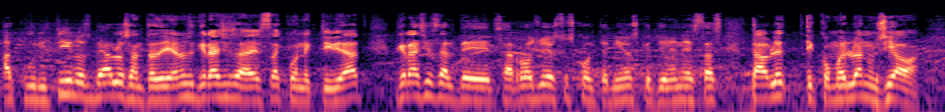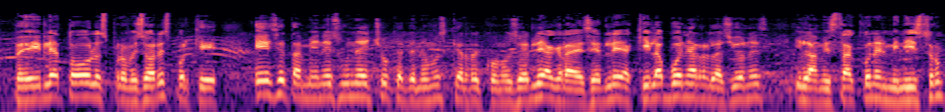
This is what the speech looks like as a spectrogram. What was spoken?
a Curití, nos vea a los santanderianos gracias a esta conectividad, gracias al desarrollo de estos contenidos que tienen estas tablets y como él lo anunciaba, pedirle a todos los profesores porque ese también es un hecho que tenemos que reconocerle y agradecerle aquí las buenas relaciones y la amistad con el ministro,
